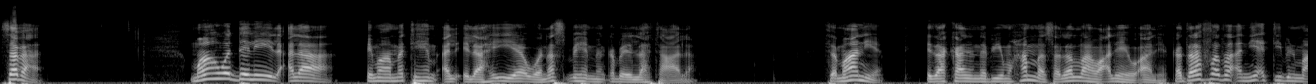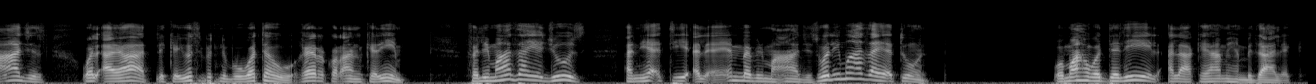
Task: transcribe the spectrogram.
سبعة. ما هو الدليل على إمامتهم الإلهية ونصبهم من قبل الله تعالى؟ ثمانية. إذا كان النبي محمد صلى الله عليه وآله قد رفض أن يأتي بالمعاجز والآيات لكي يثبت نبوته غير القرآن الكريم فلماذا يجوز أن يأتي الأئمة بالمعاجز؟ ولماذا يأتون؟ وما هو الدليل على قيامهم بذلك؟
